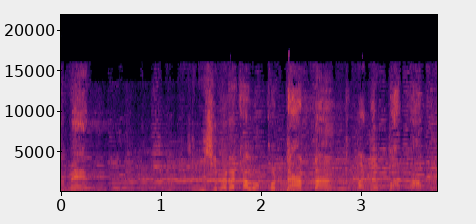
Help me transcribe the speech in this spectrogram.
Amin. Jadi saudara kalau engkau datang kepada Bapamu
